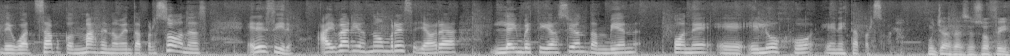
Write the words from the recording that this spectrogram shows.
de WhatsApp con más de 90 personas. Es decir, hay varios nombres y ahora la investigación también pone eh, el ojo en esta persona. Muchas gracias, Sofi.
